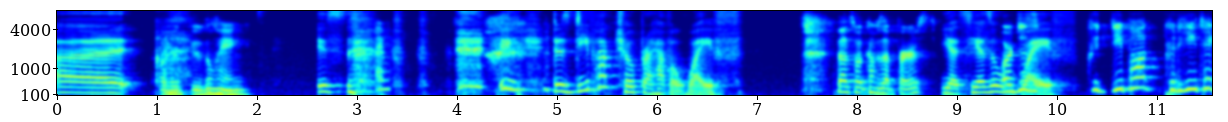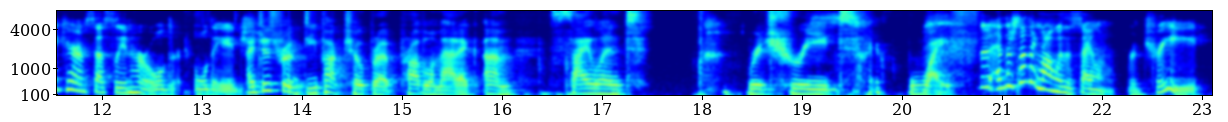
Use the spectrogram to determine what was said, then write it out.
Uh While you're Googling. is does Deepak Chopra have a wife? That's what comes up first. Yes, he has a Or does- wife. Could Deepak could he take care of Cecily in her old old age? I just wrote Deepak Chopra problematic. Um, silent retreat wife. and there's nothing wrong with a silent retreat.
